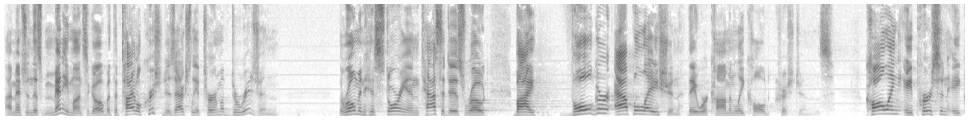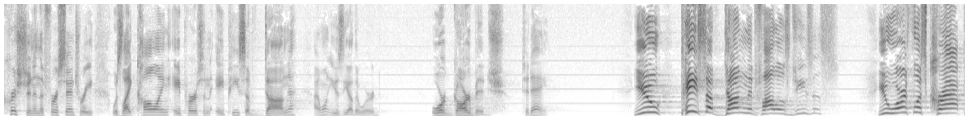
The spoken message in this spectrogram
I mentioned this many months ago, but the title Christian is actually a term of derision. The Roman historian Tacitus wrote, By vulgar appellation, they were commonly called Christians. Calling a person a Christian in the first century was like calling a person a piece of dung, I won't use the other word, or garbage today. You piece of dung that follows Jesus. You worthless crap.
